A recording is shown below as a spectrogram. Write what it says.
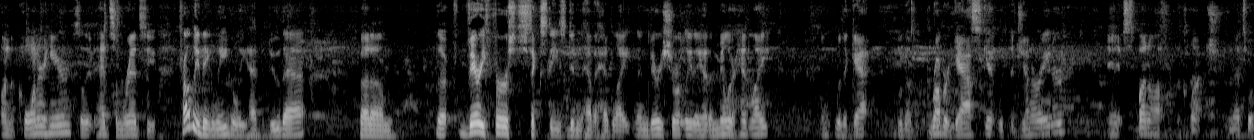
on the corner here, so it had some red. So probably they legally had to do that, but um, the very first '60s didn't have a headlight, and then very shortly they had a Miller headlight with a gat with a rubber gasket with the generator, and it spun off clutch, and that's what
